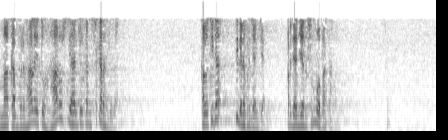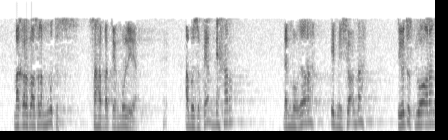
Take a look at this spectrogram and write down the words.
maka berhala itu harus dihancurkan sekarang juga kalau tidak, tidak ada perjanjian. Perjanjian semua batal. Maka Rasulullah SAW mengutus sahabat yang mulia Abu Sufyan bin Harb dan Mughirah ibn Syu'bah diutus dua orang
